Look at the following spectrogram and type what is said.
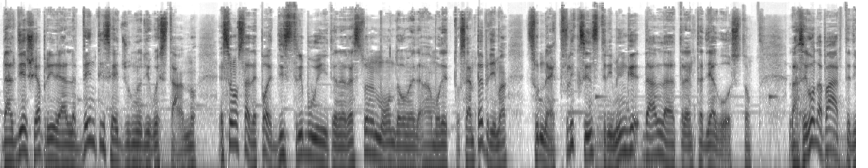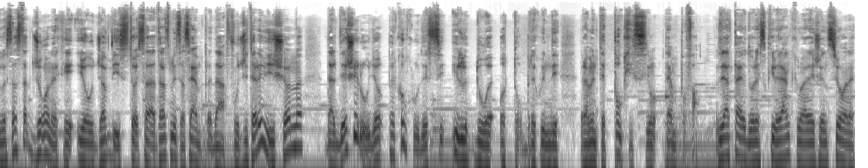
dal 10 aprile al 26 giugno di quest'anno e sono state poi distribuite nel resto del mondo, come avevamo detto sempre prima, su Netflix in streaming dal 30 di agosto. La seconda parte di questa stagione, che io ho già visto, è stata trasmessa sempre da Fuji Television dal 10 luglio per concludersi il 2 ottobre, quindi veramente pochissimo tempo fa. In realtà io dovrei scrivere anche una recensione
